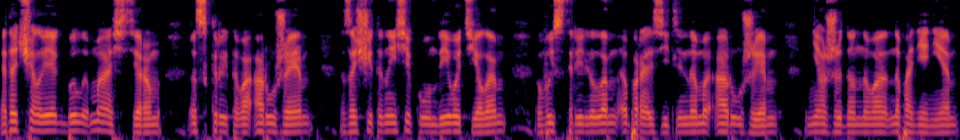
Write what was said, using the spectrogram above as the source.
Этот человек был мастером скрытого оружия. За считанные секунды его тело выстрелило поразительным оружием неожиданного нападения,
